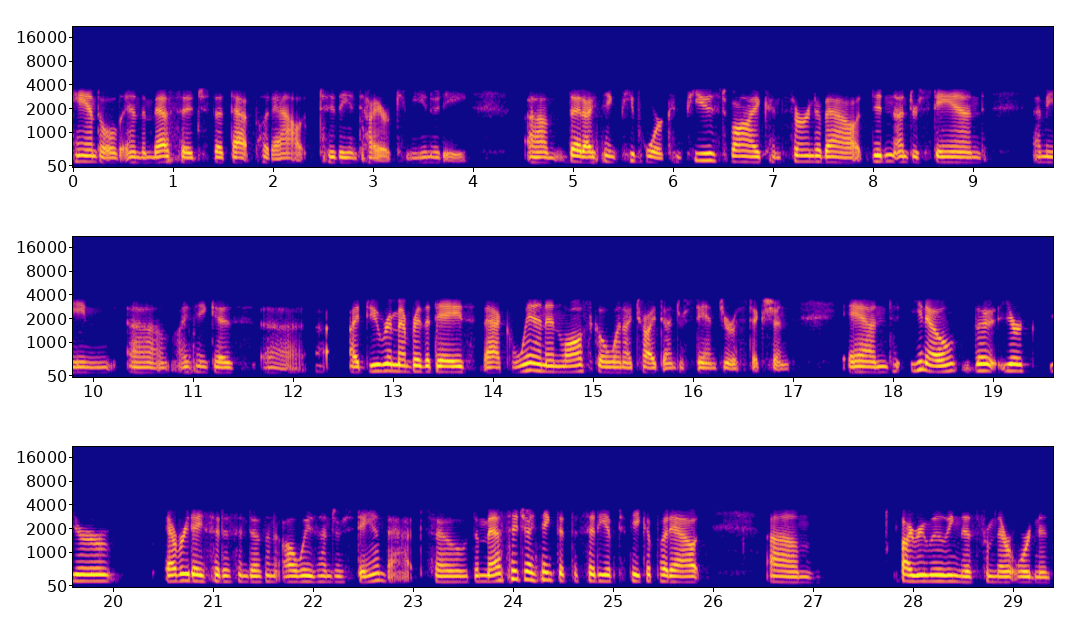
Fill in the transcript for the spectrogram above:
handled and the message that that put out to the entire community um, that I think people were confused by, concerned about, didn't understand. I mean, uh, I think as uh, I do remember the days back when in law school when I tried to understand jurisdiction, and you know, the your your everyday citizen doesn't always understand that. So the message I think that the city of Topeka put out um, by removing this from their ordinance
